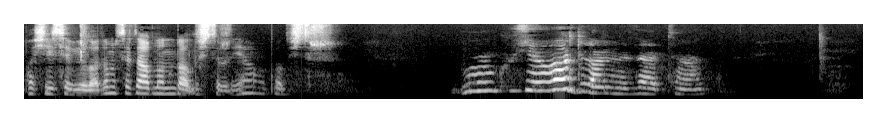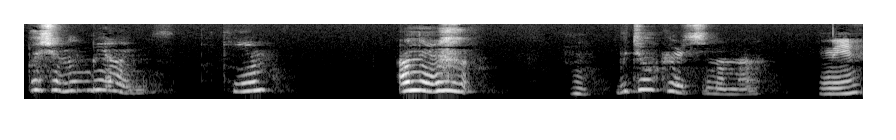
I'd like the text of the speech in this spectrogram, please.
paşayı seviyorlardı ama Seda ablanı da alıştırın ya. O da alıştırır. Bunun kuşu vardır anne zaten. Paşanın bir aynısı. Bakayım. Anne. Bu çok hırçın ama. Niye?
